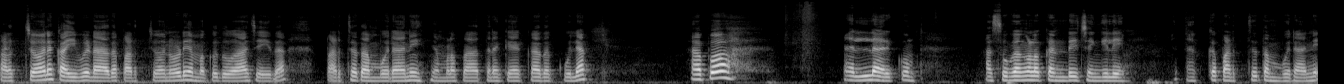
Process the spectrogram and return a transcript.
പടച്ചോനെ കൈവിടാതെ പടച്ചോനോട് നമുക്ക് ദുവാ ചെയ്ത പടച്ച തമ്പുരാന് നമ്മളെ പ്രാർത്ഥന കേൾക്കാതെക്കൂല. അപ്പോൾ എല്ലാവർക്കും അസുഖങ്ങളൊക്കെ ഉണ്ട് വെച്ചെങ്കിൽ ഒക്കെ പഠിച്ച തമ്പുരാനെ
